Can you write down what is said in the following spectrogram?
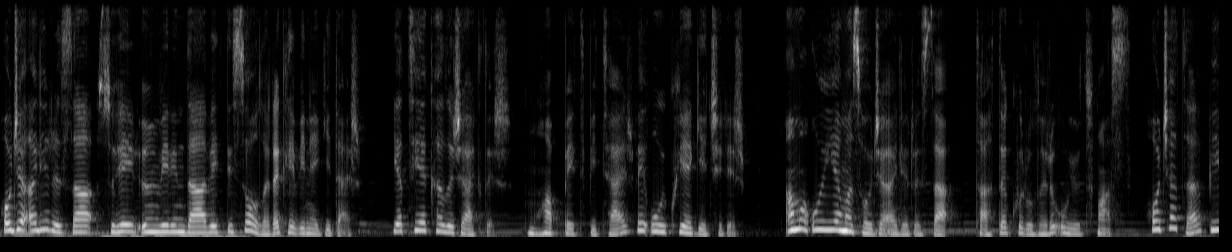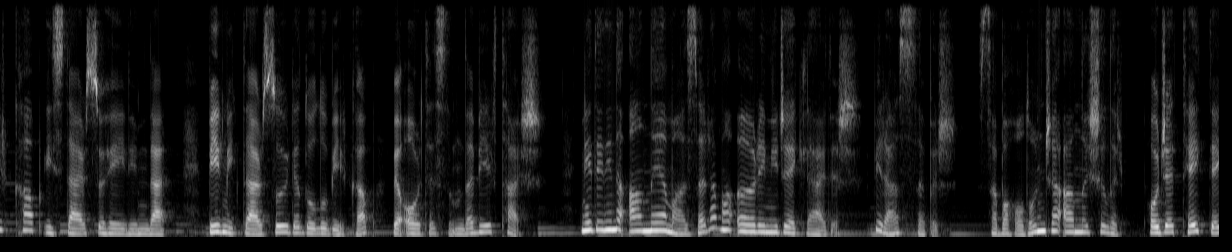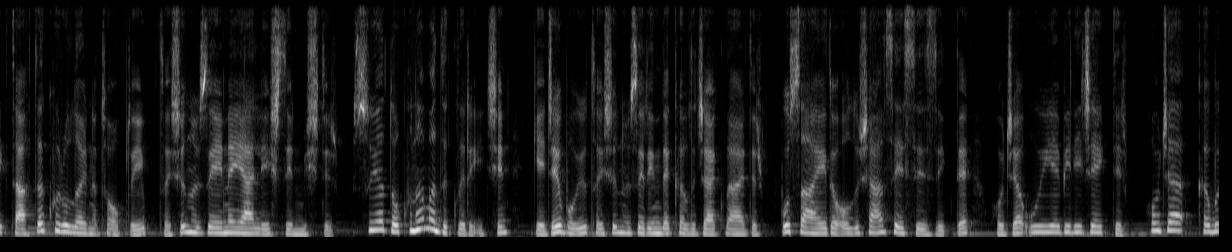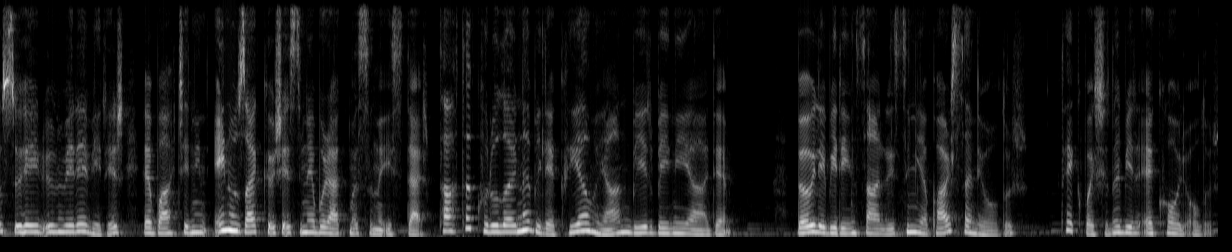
Hoca Ali Rıza Süheyl Ünver'in davetlisi olarak evine gider. Yatıya kalacaktır. Muhabbet biter ve uykuya geçilir. Ama uyuyamaz Hoca Ali Rıza. Tahta kuruları uyutmaz. Hoca da bir kap ister Süheyl'inden. Bir miktar suyla dolu bir kap ve ortasında bir taş. Nedenini anlayamazlar ama öğreneceklerdir. Biraz sabır. Sabah olunca anlaşılır. Hoca tek tek tahta kurularını toplayıp taşın üzerine yerleştirmiştir. Suya dokunamadıkları için gece boyu taşın üzerinde kalacaklardır. Bu sayede oluşan sessizlikte hoca uyuyabilecektir. Hoca kabı Süheyl Ünver'e verir ve bahçenin en uzak köşesine bırakmasını ister. Tahta kurularına bile kıyamayan bir Beni Adem. Böyle bir insan resim yaparsa ne olur? Tek başına bir ekol olur.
